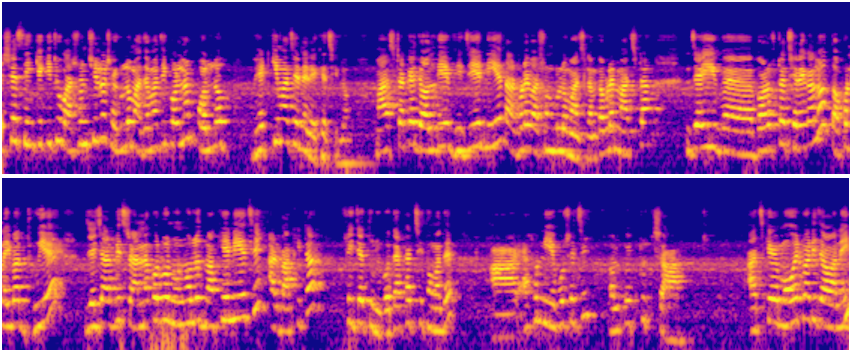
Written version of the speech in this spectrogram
এসে সিঙ্কে কিছু বাসন ছিল, সেগুলো মাঝামাঝি করলাম, পল্লব ভেটকি মাছ এনে রেখেছিল। মাছটাকে জল দিয়ে ভিজিয়ে নিয়ে তারপরে বাসনগুলো মাজলাম। তারপরে মাছটা যেই বরফটা ছেড়ে গেল, তখন এবার ধুয়ে যে চার পিস রান্না করব, নুন হলুদ মাখিয়ে নিয়েছি আর বাকিটা ফ্রিজে তুলবো। দেখাচ্ছি তোমাদের। আর এখন নিয়ে বসেছি অল্প একটু চা। আজকে মৌয়ের বাড়ি যাওয়া নেই,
